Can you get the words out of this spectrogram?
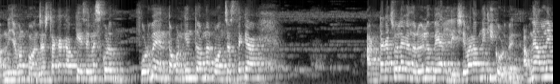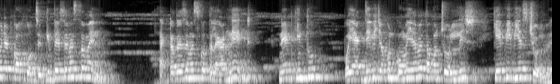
আপনি যখন পঞ্চাশ টাকা কাউকে এস এম এস করে করবেন, তখন কিন্তু আপনার পঞ্চাশ থেকে আট টাকা চলে গেল, রইল বিয়াল্লিশ। এবার আপনি কি করবেন? আপনি আনলিমিটেড কল করছেন, কিন্তু এস এম এস তো মেন একটা তো এস এম এস করতে লাগে, আর নেট নেট কিন্তু ওই এক জিবি যখন কমে যাবে, তখন চল্লিশ কেপিবিএস চলবে।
